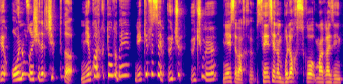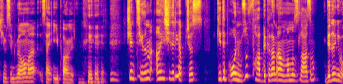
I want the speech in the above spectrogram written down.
Ve oyunumuzun şeyleri çıktı da. Niye bu kadar kötü oldu be? Niye kimse sen 3 3 mü? Neyse bak. Senin senin Bloxco magazin kimsin bilmem ama sen iyi puan verin. Şimdi tekrardan aynı şeyleri yapacağız. Gidip oyunumuzu fabrikadan almamız lazım. Dediğim gibi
